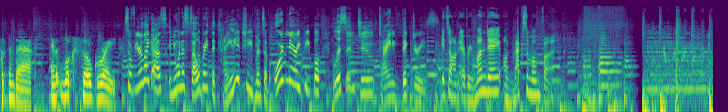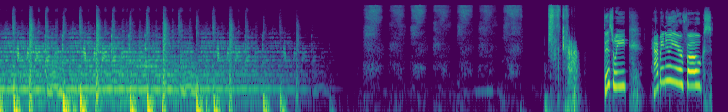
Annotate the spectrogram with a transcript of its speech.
put them back, and it looks so great. So if you're like us and you want to celebrate the tiny achievements of ordinary people, listen to Tiny Victories. It's on every Monday on Maximum Fun. This week, Happy New Year, folks.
